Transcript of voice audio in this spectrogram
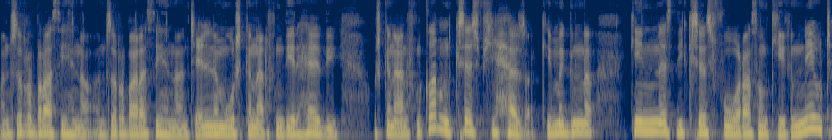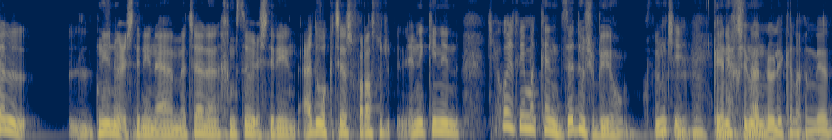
نجرب راسي هنا نجرب راسي هنا. نتعلم واش كنعرف ندير هادي واش كنعرف نقدر نكتشف شي حاجة. كما قلنا كاين الناس اللي اكتشفوا راسهم كيغنيو حتى 22 عام مثلا 25 عاد هو اكتشف راسو يعني كاينين شي حوايج اللي ما كنتزادوش بهم فهمتي. كاين احتمال انه اللي كنغني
